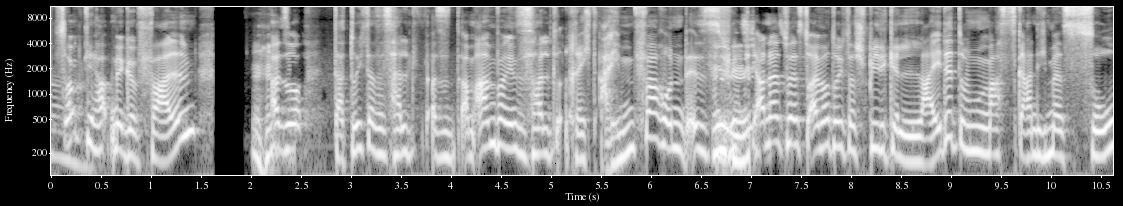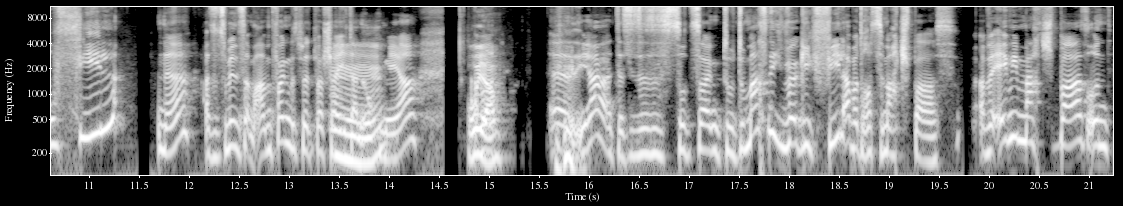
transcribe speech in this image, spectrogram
gezockt, die hat mir gefallen. Mhm. Also dadurch, dass es halt, also am Anfang ist es halt recht einfach und es Mhm. fühlt sich an, als wärst du einfach durch das Spiel geleitet. Du machst gar nicht mehr so viel, ne? Also zumindest am Anfang, das wird wahrscheinlich dann Mhm. auch mehr. Oh ja. Äh, ja, das ist, das ist sozusagen, du, du machst nicht wirklich viel, aber trotzdem macht Spaß. Aber irgendwie macht Spaß und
